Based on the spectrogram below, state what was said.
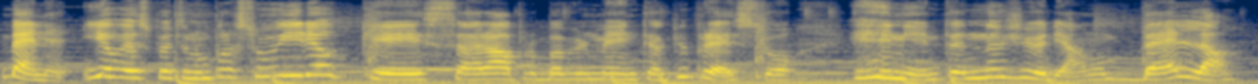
Bene, io vi aspetto in un prossimo video che sarà probabilmente al più presto e niente, noi ci vediamo. Bella!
